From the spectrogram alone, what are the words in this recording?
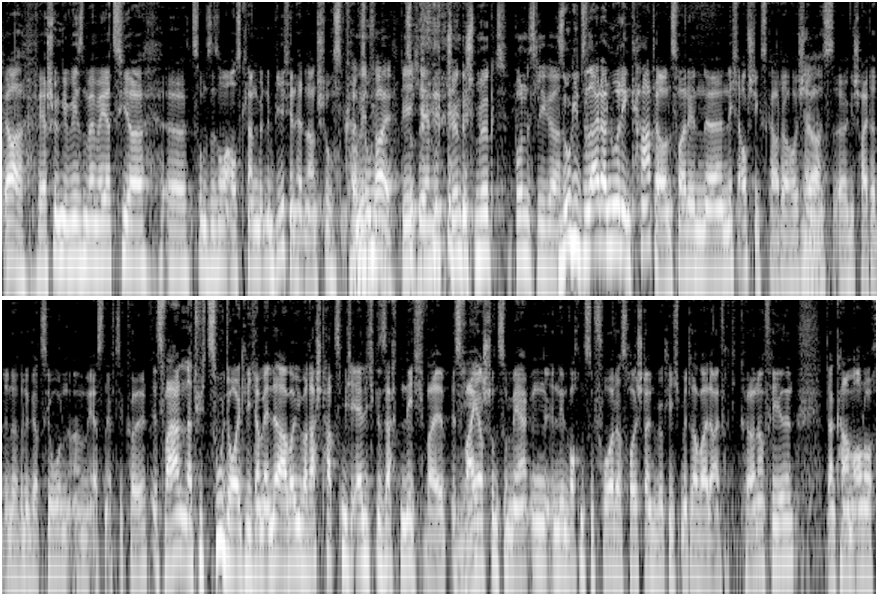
Ja, wäre schön gewesen, wenn wir jetzt hier äh, zum Saisonausklang mit einem Bierchen hätten anstoßen können. Auf jeden so, Fall. Bierchen, schön geschmückt, Bundesliga. So gibt es leider nur den Kater, und zwar den äh, Nicht-Aufstiegskater. Holstein Ja. ist äh, gescheitert in der Relegation am 1. FC Köln. Es war natürlich zu deutlich am Ende, aber überrascht hat es mich ehrlich gesagt nicht, weil es war ja schon zu merken in den Wochen zuvor, dass Holstein wirklich mittlerweile einfach die Körner fehlen. Dann kam auch noch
